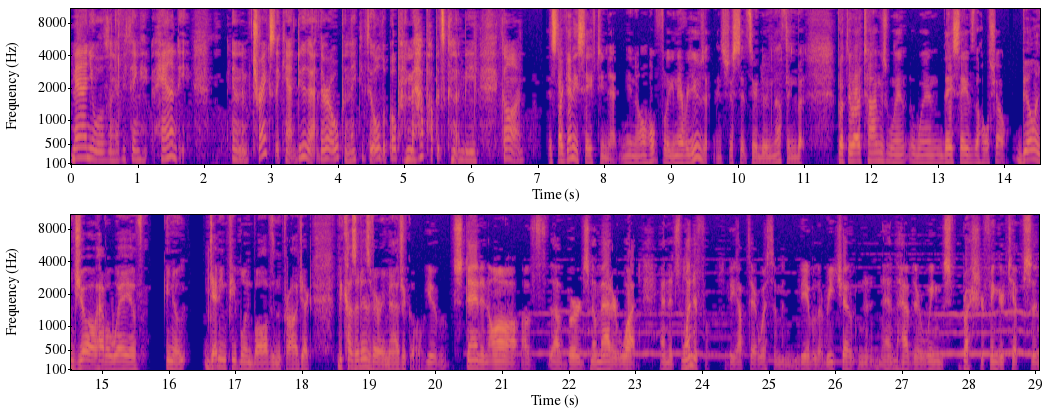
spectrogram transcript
manuals and everything handy. In the trikes, they can't do that. They're open. They give the old, open map up, it's going to be gone. It's like any safety net, you know. Hopefully, you never use it. It just sits there doing nothing. But, but there are times when when they save the whole show. Bill and Joe have a way of you know getting people involved in the project because it is very magical. You stand in awe of uh, birds no matter what, and it's wonderful to be up there with them and be able to reach out and, and have their wings brush your fingertips and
